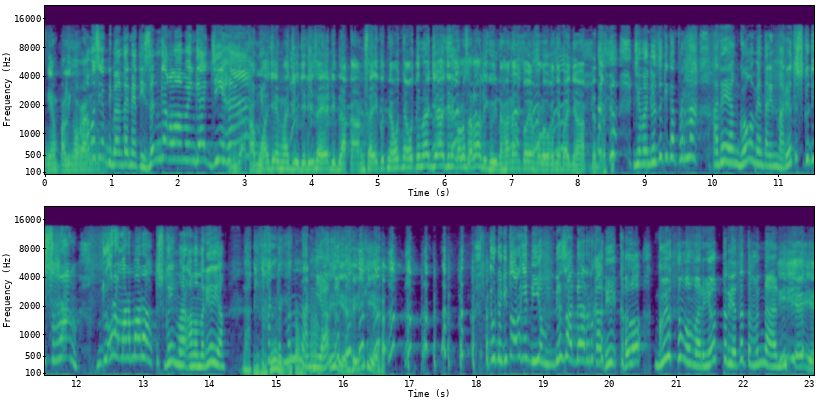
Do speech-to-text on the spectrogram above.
yang paling orang Kamu siap dibantai netizen gak kalau ngomongin gaji? Ha? Enggak, kamu aja yang maju. Jadi saya di belakang, saya ikut nyaut-nyautin aja. Jadi kalau salah Liguina Hananto yang followernya banyak gitu. Zaman dulu tuh kita pernah ada yang gue ngomentarin Mario terus gue diserang. Dia orang marah-marah. Terus gue yang mar- sama Mario yang lah kita kan lagi ketawa temenan ya. Iya, iya. Ya Udah gitu orangnya diem. Dia sadar kali kalau gue sama Mario ternyata temenan. iya, iya.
